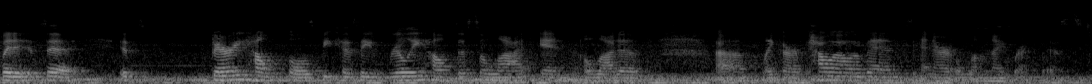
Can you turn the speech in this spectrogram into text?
but it's a it's very helpful because they've really helped us a lot in a lot of um, like our powwow events and our alumni breakfast.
